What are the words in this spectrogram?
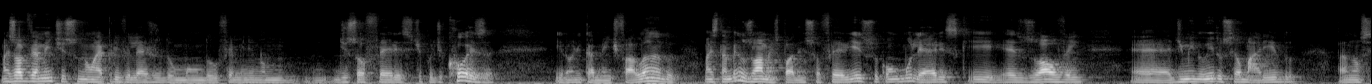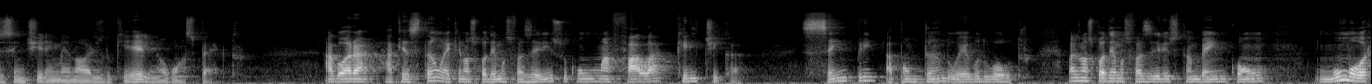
Mas obviamente isso não é privilégio do mundo feminino de sofrer esse tipo de coisa, ironicamente falando, mas também os homens podem sofrer isso com mulheres que resolvem é, diminuir o seu marido para não se sentirem menores do que ele em algum aspecto. Agora, a questão é que nós podemos fazer isso com uma fala crítica, sempre apontando o erro do outro. Mas nós podemos fazer isso também com um humor.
